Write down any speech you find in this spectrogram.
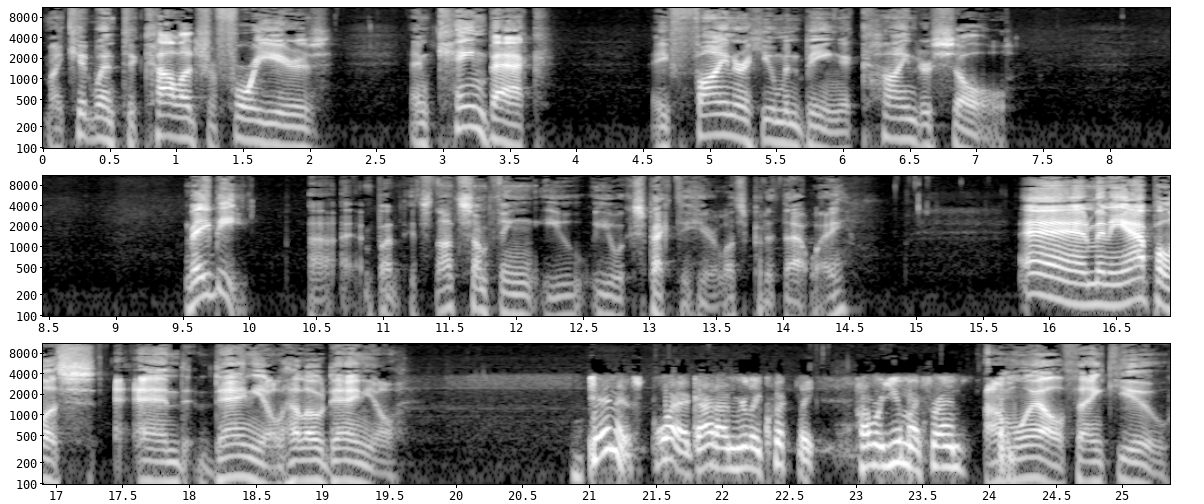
my kid went to college for four years and came back a finer human being, a kinder soul. Maybe, uh, but it's not something you, you expect to hear. Let's put it that way. And Minneapolis and Daniel. Hello, Daniel. Dennis, boy, I got on really quickly. How are you, my friend? I'm well, thank you.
